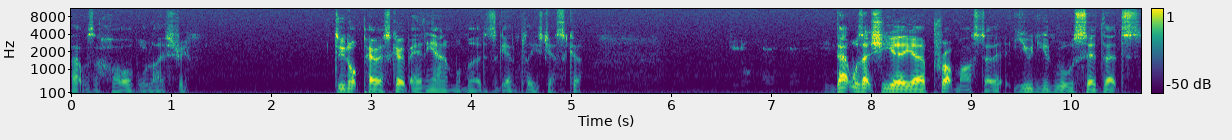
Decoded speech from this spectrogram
That was a horrible live stream. Do not periscope any animal murders again, please, Jessica. That was actually a uh, prop master. Union rules said that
